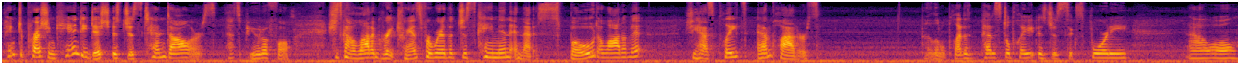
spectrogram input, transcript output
Pink Depression candy dish is just $10. That's beautiful. She's got a lot of great transferware that just came in, and that is Spode, a lot of it. She has plates and platters. The little pedestal plate is just 640. Owl.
